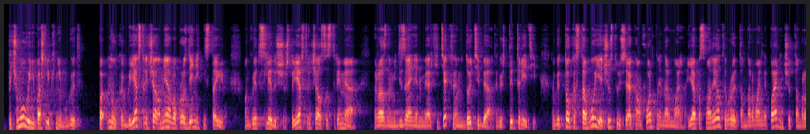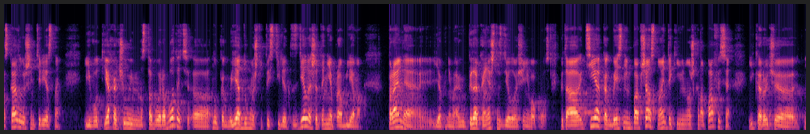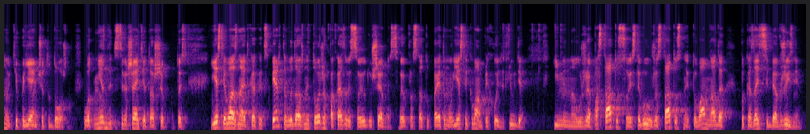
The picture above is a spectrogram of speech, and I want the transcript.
почему вы не пошли к ним? Он говорит, ну, как бы я встречал, у меня вопрос денег не стоит. Он говорит следующее, что я встречался с тремя разными дизайнерами и архитекторами до тебя. Ты говоришь, ты третий. Он говорит, только с тобой я чувствую себя комфортно и нормально. Я посмотрел, ты вроде там нормальный парень, что-то там рассказываешь интересно. И вот я хочу именно с тобой работать. Э, ну, как бы я думаю, что ты стиль это сделаешь, это не проблема. Правильно я понимаю? Я говорю, да, конечно, сделаю, вообще не вопрос. Говорит, а те, как бы я с ними пообщался, но они такие немножко на пафосе. И, короче, ну, типа я им что-то должен. Вот не совершайте эту ошибку. То есть, если вас знают как эксперта, вы должны тоже показывать свою душевность, свою простоту. Поэтому, если к вам приходят люди, именно именно уже по статусу. Если вы уже статусный, то вам надо показать себя в жизни,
